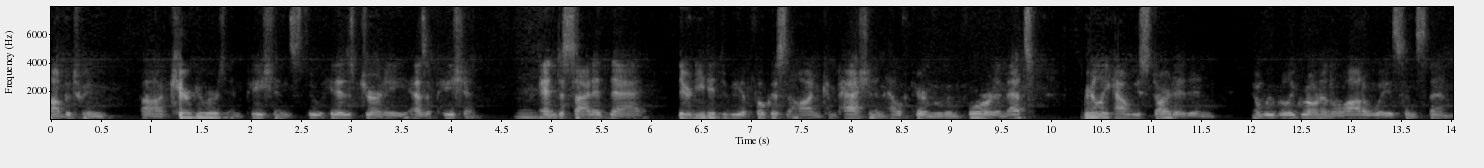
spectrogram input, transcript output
uh, between uh, caregivers and patients through his journey as a patient mm. and decided that there needed to be a focus on compassion and healthcare moving forward. And that's really how we started. And, and we've really grown in a lot of ways since then.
